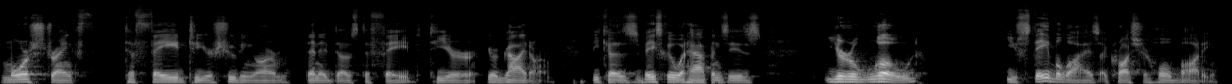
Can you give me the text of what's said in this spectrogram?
more strength to fade to your shooting arm than it does to fade to your your guide arm because basically what happens is your load you stabilize across your whole body.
